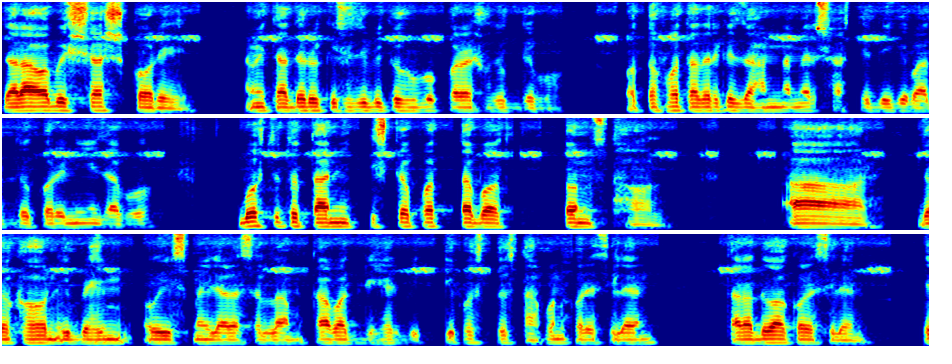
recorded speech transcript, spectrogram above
যারা অবিশ্বাস করে, আমি তাদেরও কিছু জীবিকা উপভোগ করার সুযোগ দেব। অতঃপর তাদেরকে জাহান্নামের শাস্তির দিকে বাধ্য করে নিয়ে যাব বস্তুত তা নিকৃষ্ট প্রত্যাবর্তন স্থল আর যখন ইব্রাহিম ও ইসমাইল আলাহাল্লাম কাবা গৃহের ভিত্তিপ্রস্তর স্থাপন করেছিলেন, তারা দোয়া করেছিলেন, হে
